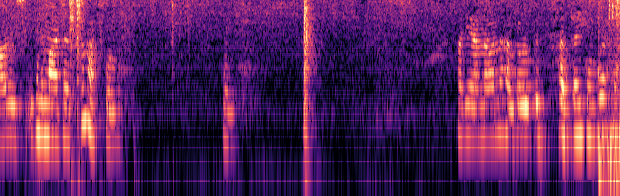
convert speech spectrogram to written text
আর এখানে মাছ আসছে, মাছ করব। এই। আজকে রান্না বান্না হালকা বলতে হালকাই করব, এখন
